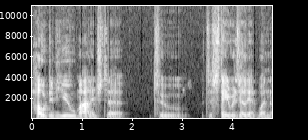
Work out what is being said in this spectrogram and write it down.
how did you manage to to to stay resilient when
